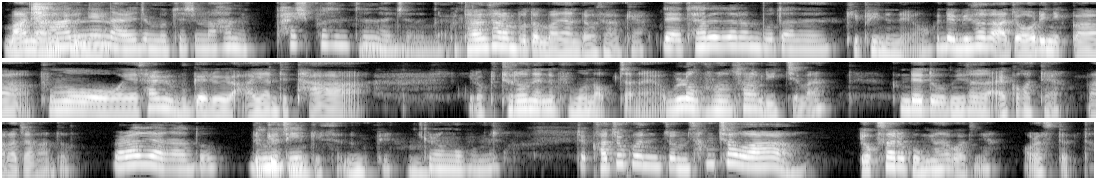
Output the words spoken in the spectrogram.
많이 아는 다는 편이에요. 알지 못하지만 한 80%는 알지 않을까요? 그 다른 사람보다 많이 안다고 생각해요? 네, 다른 사람보다는 깊이 있는 내용. 근데 민서는 아직 어리니까 부모의 삶의 무게를 아이한테 다 이렇게 드러내는 부모는 없잖아요. 물론 그런 사람도 있지만. 근데도 민서는 알 것 같아요. 말하지 않아도. 말하지 않아도 느껴지는 눈빛 게 있어요. 눈빛. 음. 그런 거 보면 이제 가족은 좀 상처와 역사를 공유하거든요. 어렸을 때부터.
